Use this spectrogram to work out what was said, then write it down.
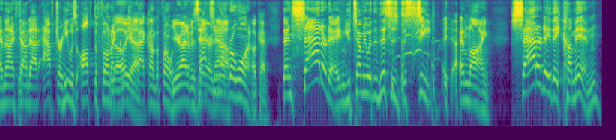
And then I found out after he was off the phone, I Oh, couldn't yeah. get back on the phone. You're out of his hair That's now. number one. Okay. Then Saturday, and you tell me whether this is deceit and lying. Saturday they come in.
